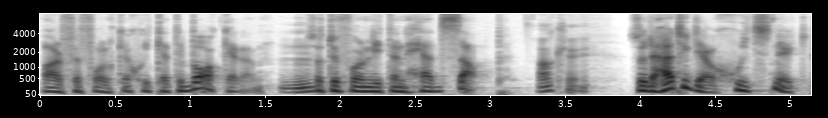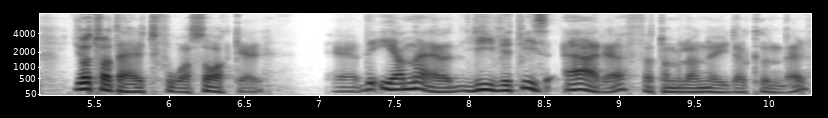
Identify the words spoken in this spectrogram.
varför folk har skickat tillbaka den. Mm. Så att du får en liten heads-up. Okej. Så det här tyckte jag var skitsnyggt. Jag tror att det här är två saker. Eh, Det ena är att givetvis är det för att de vill ha nöjda kunder.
